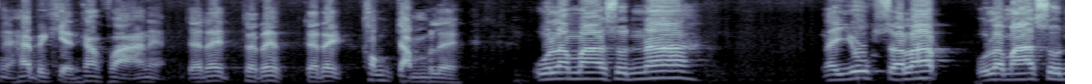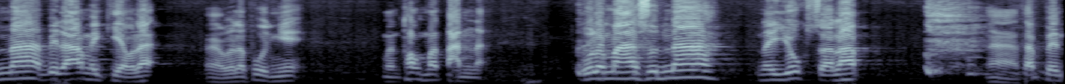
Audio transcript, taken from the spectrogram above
เนี่ยให้ไปเขียนข้างฝาเนี่ยจะได้จะได้จะได้ท่องจำไปเลย อุลามาซุนนะในยุคสลับอุลามาซุนนะบิดาไม่เกี่ยวแล้ว เวลาพูดอย่างนี้เหมือนท่องมาตันอะอุลมาซุนนะในยุคสลับอ่าถ้าเป็น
